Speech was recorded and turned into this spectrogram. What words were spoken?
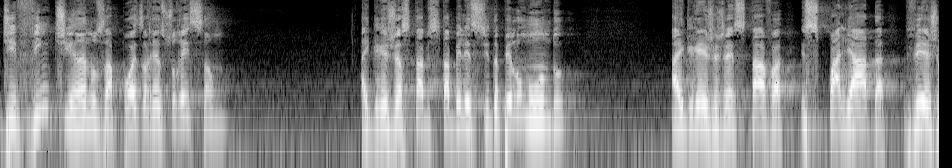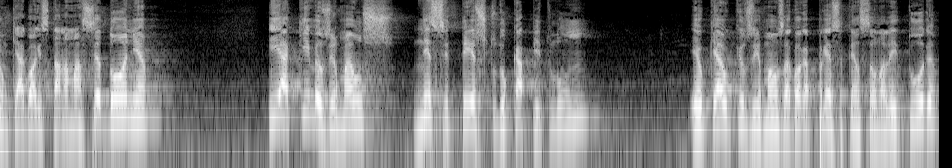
de 20 anos após a ressurreição. A igreja estava estabelecida pelo mundo, a igreja já estava espalhada, vejam que agora está na Macedônia. E aqui, meus irmãos, nesse texto do capítulo 1, eu quero que os irmãos agora prestem atenção na leitura,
